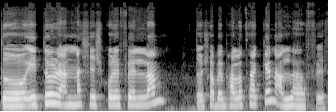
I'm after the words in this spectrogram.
তো এই তো রান্না শেষ করে ফেললাম। তো সবাই ভালো থাকেন, আল্লাহ হাফেজ।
